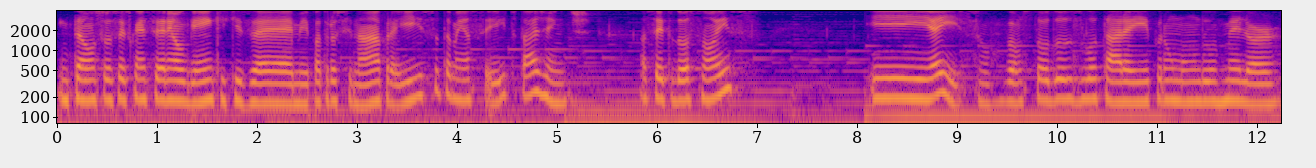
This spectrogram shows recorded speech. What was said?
Então, se vocês conhecerem alguém que quiser me patrocinar para isso, também aceito, tá, gente? Aceito doações. E é isso. Vamos todos lutar aí por um mundo melhor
